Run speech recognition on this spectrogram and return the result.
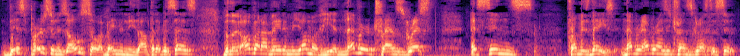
this person is also a Beinuni. The Alter Rebbe says, He had never transgressed a sin's from his days. Never ever has he transgressed a sin.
